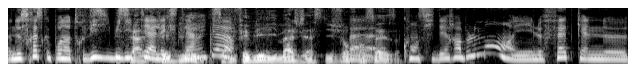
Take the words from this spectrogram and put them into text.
ne serait-ce que pour notre visibilité à l'extérieur. Ça affaiblit l'image des institutions bah, françaises. Considérablement. Et le fait qu'elle ne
